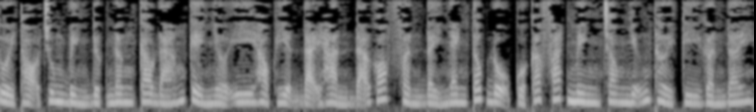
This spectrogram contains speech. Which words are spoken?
tuổi thọ trung bình được nâng cao đáng kể nhờ y học hiện đại hẳn đã góp phần đẩy nhanh tốc độ của các phát minh trong những thời kỳ gần đây.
